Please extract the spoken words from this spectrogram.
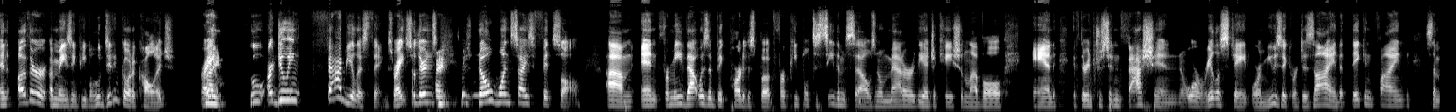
and other amazing people who didn't go to college, right? right. Who are doing fabulous things, right? So there's right. there's no one size fits all. Um, and for me, that was a big part of this book for people to see themselves, no matter the education level, and if they're interested in fashion or real estate or music or design, that they can find some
